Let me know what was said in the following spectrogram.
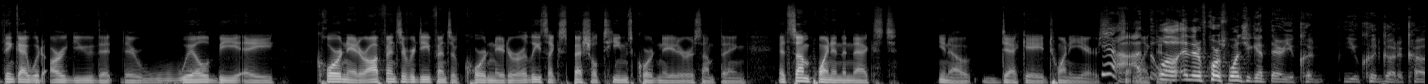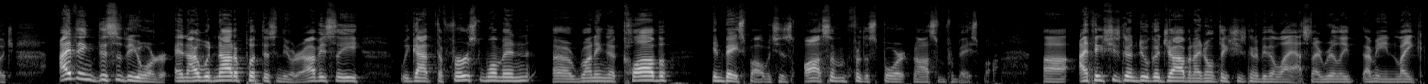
think I would argue that there will be a coordinator, offensive or defensive coordinator, or at least like special teams coordinator or something at some point in the next, you know, decade, 20 years. Yeah. something like that. well, and then of course once you get there, you could you could go to coach. I think this is the order, and I would not have put this in the order. Obviously, we got the first woman uh, running a club in baseball, which is awesome for the sport and awesome for baseball. Uh, I think she's going to do a good job, and I don't think she's going to be the last. I really, I mean, like,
